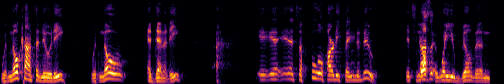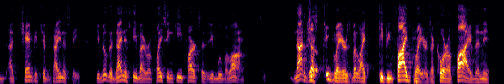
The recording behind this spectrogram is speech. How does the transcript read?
with no continuity, with no identity. It's a foolhardy thing to do. It's not the way you build in a championship dynasty. You build a dynasty by replacing key parts as you move along. Not just two players, but like keeping five players, a core of five. Then you,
